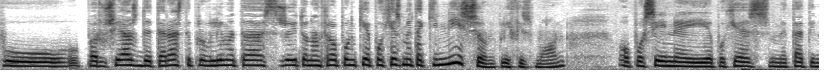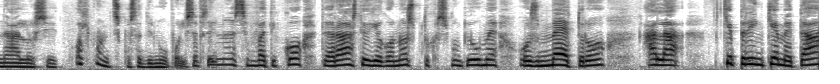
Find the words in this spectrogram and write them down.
που παρουσιάζονται τεράστια προβλήματα στη ζωή των ανθρώπων και εποχές μετακινήσεων πληθυσμών όπως είναι οι εποχές μετά την άλωση, όχι μόνο της Κωνσταντινούπολης. Αυτό είναι ένα συμβατικό τεράστιο γεγονός που το χρησιμοποιούμε ως μέτρο, αλλά και πριν και μετά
